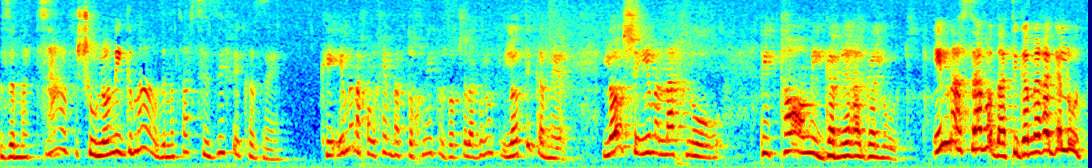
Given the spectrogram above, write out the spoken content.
זה מצב שהוא לא נגמר, זה מצב סיזיפי כזה. כי אם אנחנו הולכים בתוכנית הזאת של הגלות, היא לא תיגמר. לא שאם אנחנו, פתאום ייגמר הגלות. אם נעשה עבודה, תיגמר הגלות.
